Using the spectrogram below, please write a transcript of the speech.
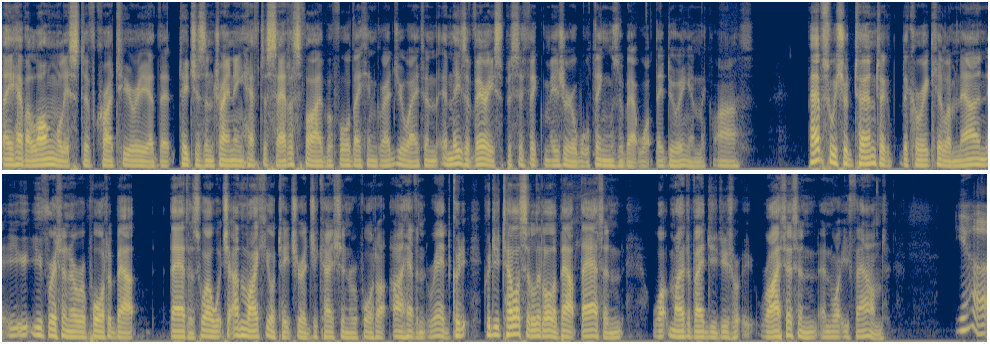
they have a long list of criteria that teachers in training have to satisfy before they can graduate, and, and these are very specific, measurable things about what they're doing in the class. Perhaps we should turn to the curriculum now, and you, you've written a report about that as well, which, unlike your teacher education report, I, I haven't read. Could could you tell us a little about that and what motivated you to write it and, and what you found? Yeah,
